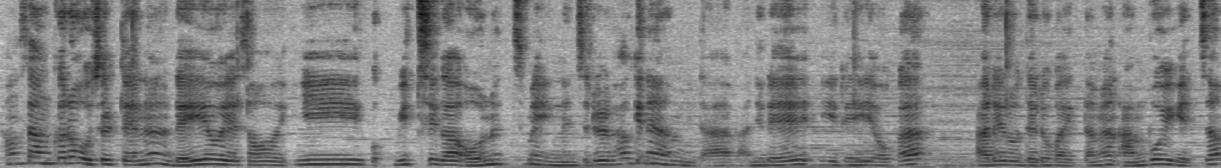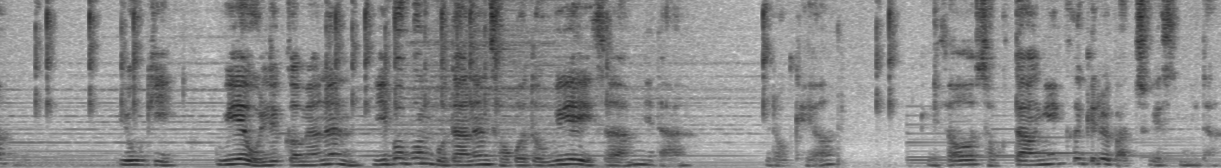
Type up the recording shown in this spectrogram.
항상 끌어오실 때는 레이어에서 이 위치가 어느 쯤에 있는지를 확인해야 합니다. 만일에 이 레이어가 아래로 내려가 있다면 안 보이겠죠? 여기 위에 올릴 거면은 이 부분보다는 적어도 위에 있어야 합니다. 이렇게요. 그래서 적당히 크기를 맞추겠습니다.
